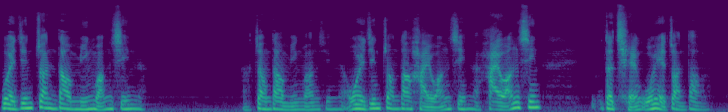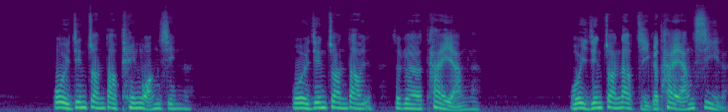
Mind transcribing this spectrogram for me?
我已经赚到冥王星了，啊，赚到冥王星了，我已经赚到海王星了，海王星的钱我也赚到了，我已经赚到天王星了，我已经赚到这个太阳了。我已经赚到几个太阳系了，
